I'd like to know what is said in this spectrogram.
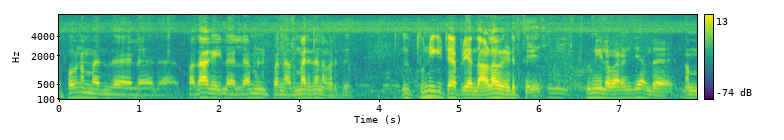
இப்போ நம்ம இந்த பதாகையில் லேமினேட் பண்ண அது மாதிரி தானே வருது? இது துணிக்கிட்ட அப்படி அந்த அளவை எடுத்து துணியில் வரைஞ்சி அந்த நம்ம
